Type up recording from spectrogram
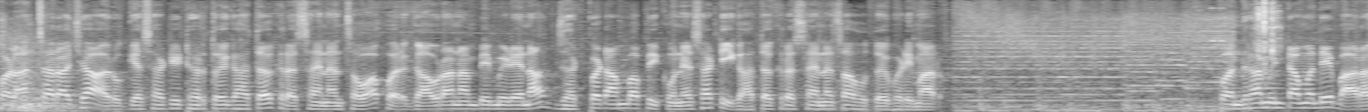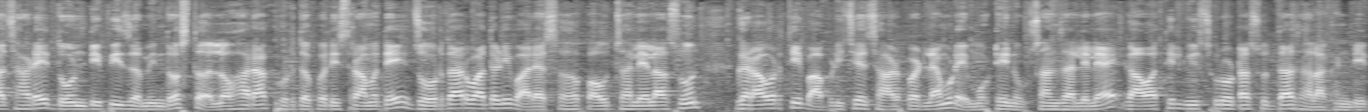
फळांचा राजा आरोग्यासाठी ठरतोय घातक रसायनांचा वापर गावरान आंबे मिळेना झटपट आंबा पिकवण्यासाठी घातक रसायनाचा होतोय भडीमार. पंधरा मिनिटांमध्ये बारा झाडे दोन डीपी जमीनदोस्त लोहारा खुर्द परिसरामध्ये जोरदार वादळी वाऱ्यासह पाऊस झालेला असून घरावरती बाबडीचे झाड पडल्यामुळे मोठे नुकसान झालेले आहे. गावातील वीज पुरवठा सुद्धा झाला खंडित.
